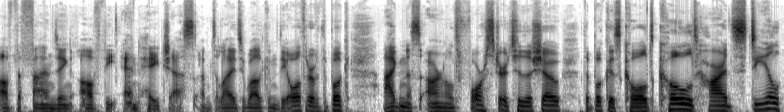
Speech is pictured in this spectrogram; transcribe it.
of the founding of the NHS. I'm delighted to welcome the author of the book, Agnes Arnold Forster, to the show. The book is called Cold Hard Steel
